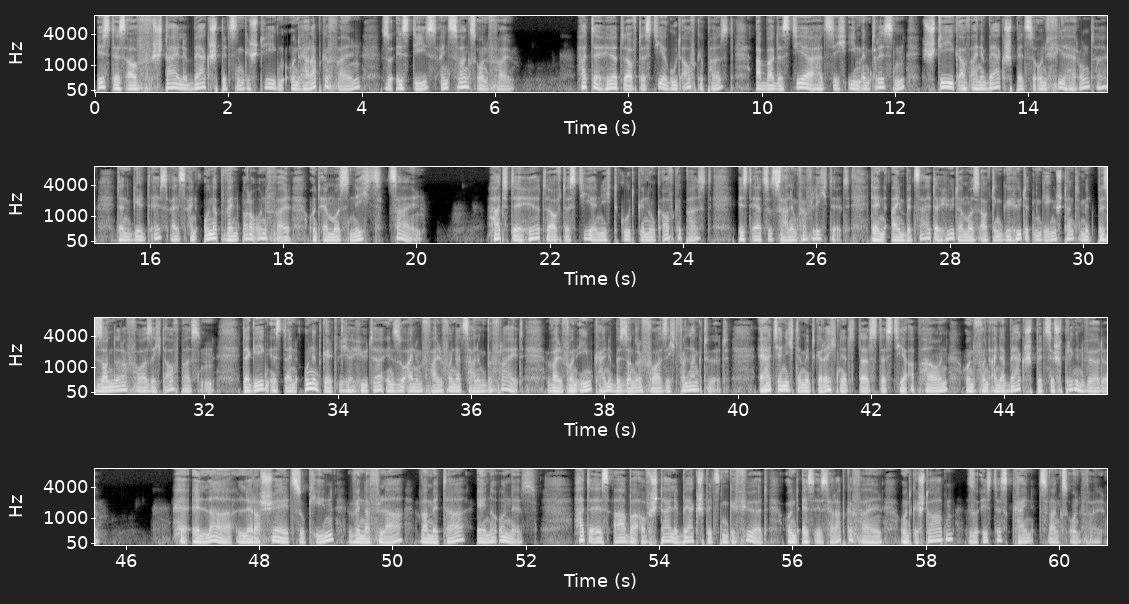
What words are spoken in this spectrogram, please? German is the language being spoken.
Ist es auf steile Bergspitzen gestiegen und herabgefallen, so ist dies ein Zwangsunfall. Hat der Hirte auf das Tier gut aufgepasst, aber das Tier hat sich ihm entrissen, stieg auf eine Bergspitze und fiel herunter, dann gilt es als ein unabwendbarer Unfall und er muss nichts zahlen. Hat der Hirte auf das Tier nicht gut genug aufgepasst, ist er zur Zahlung verpflichtet, denn ein bezahlter Hüter muss auf den gehüteten Gegenstand mit besonderer Vorsicht aufpassen. Dagegen ist ein unentgeltlicher Hüter in so einem Fall von der Zahlung befreit, weil von ihm keine besondere Vorsicht verlangt wird. Er hat ja nicht damit gerechnet, dass das Tier abhauen und von einer Bergspitze springen würde. He'ela lerashe zukin venafla vameta ene eneones. Hatte es aber auf steile Bergspitzen geführt und es ist herabgefallen und gestorben, so ist es kein Zwangsunfall.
